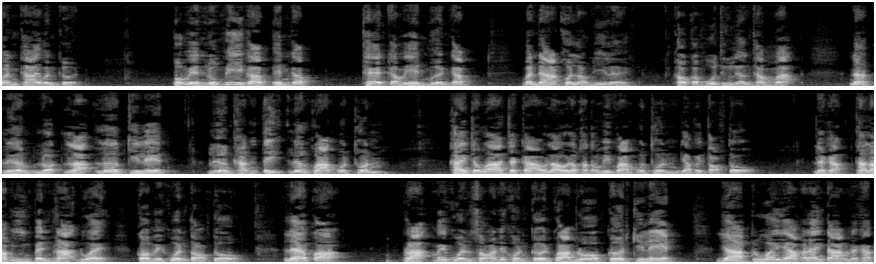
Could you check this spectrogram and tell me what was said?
วันคล้ายวันเกิด ผมเห็นหลวงพี่ก็เห็นก็เทศก็ไม่เห็นเหมือนกับบรรดาคนเหล่านี้เลยเขาก็พูดถึงเรื่องธรรมะนะเรื่องลดละเลิกกิเลส เรื่องขันติเรื่องความอดทน ใครจะว่าจะกล่าวเราเราก็ต้องมีความอดทน อย่าไปตอบโต้นะครับ ถ้าเรายิ่งเป็นพระด้วย ก็ไม่ควรตอบโต้ แล้วก็พระไม่ควรสอนให้คนเกิดความโลภเกิดกิเลส อยากรวยอยากอะไรต่างนะครับ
